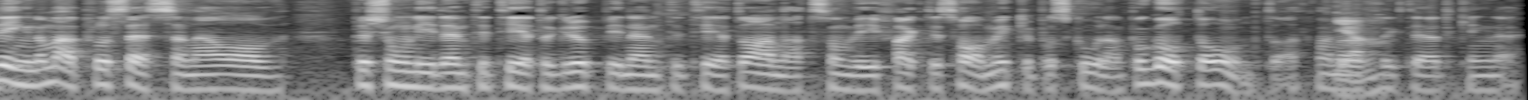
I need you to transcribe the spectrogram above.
kring de här processerna av personlig identitet och gruppidentitet och annat som vi faktiskt har mycket på skolan. På gott och ont och att man har Ja. reflekterat kring det.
